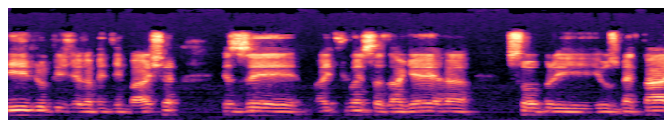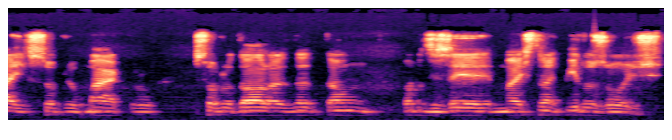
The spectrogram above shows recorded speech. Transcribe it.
milho ligeiramente em baixa, quer dizer, a influência da guerra sobre os metais, sobre o macro, sobre o dólar, estão, vamos dizer, mais tranquilos hoje.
